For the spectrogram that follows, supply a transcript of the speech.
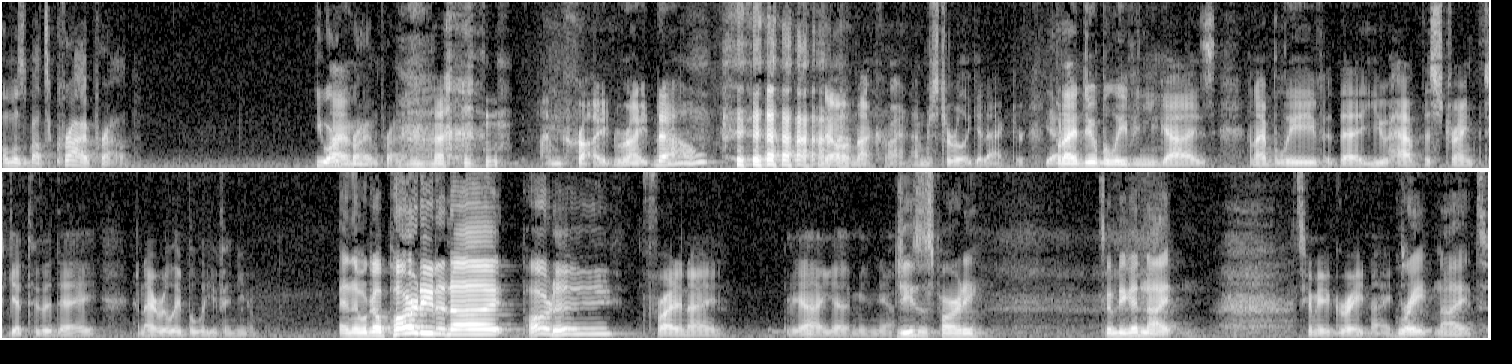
almost about to cry proud. You are I'm- crying proud. I'm crying right now. no, I'm not crying. I'm just a really good actor. Yeah. But I do believe in you guys, and I believe that you have the strength to get through the day, and I really believe in you. and then going to party tonight. Party. Friday night, yeah, yeah. I mean, yeah. Jesus party. It's going to be a good night. It's gonna be a great night. Great night.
